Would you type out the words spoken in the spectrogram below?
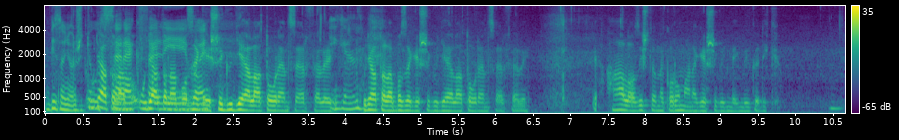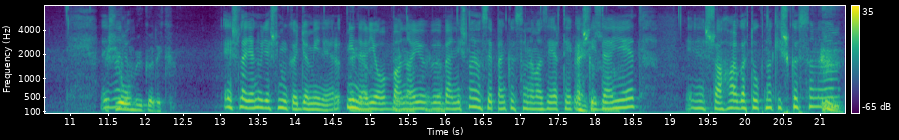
bizonyos gyógyszerek úgy felé. Úgy általában az vagy... egészségügyi ellátórendszer felé. Igen. Úgy általában az egészségügyi ellátórendszer felé. Hála az Istennek a román egészségügy még működik. És, és nagyon... működik. És legyen úgy, és működjön minél, minél igen, jobban igen, a jövőben igen. is. Nagyon szépen köszönöm az értékes idejét és a hallgatóknak is köszönöm.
